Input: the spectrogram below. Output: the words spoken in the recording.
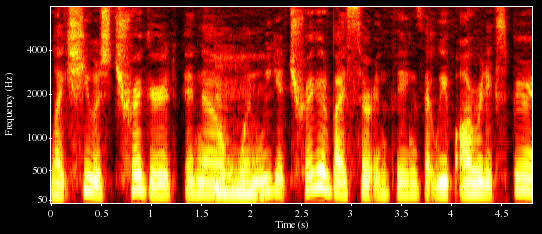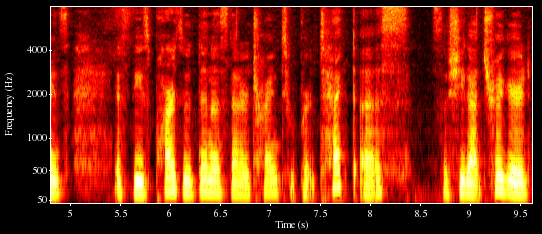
like she was triggered. And now when Mm, we get triggered by certain things that we've already experienced, it's these parts within us that are trying to protect us. So she got triggered.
